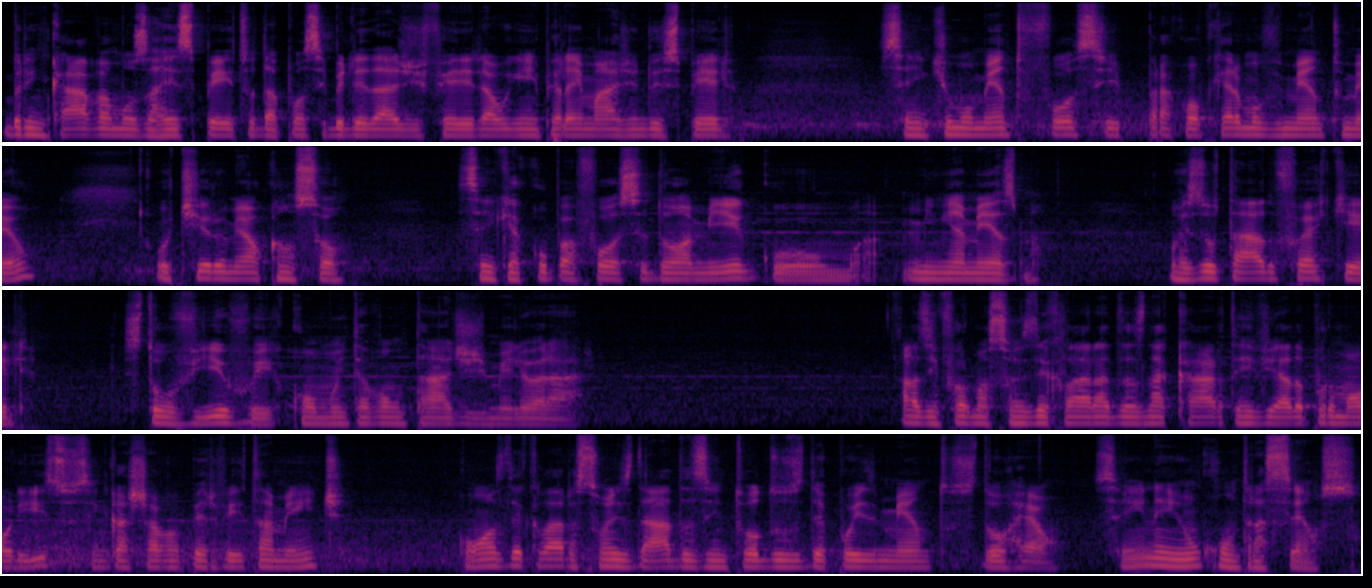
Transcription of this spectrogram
Brincávamos a respeito da possibilidade de ferir alguém pela imagem do espelho, sem que o momento fosse para qualquer movimento meu o tiro me alcançou, sem que a culpa fosse do amigo ou minha mesma. O resultado foi aquele. Estou vivo e com muita vontade de melhorar. As informações declaradas na carta enviada por Maurício se encaixavam perfeitamente com as declarações dadas em todos os depoimentos do réu, sem nenhum contrassenso.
